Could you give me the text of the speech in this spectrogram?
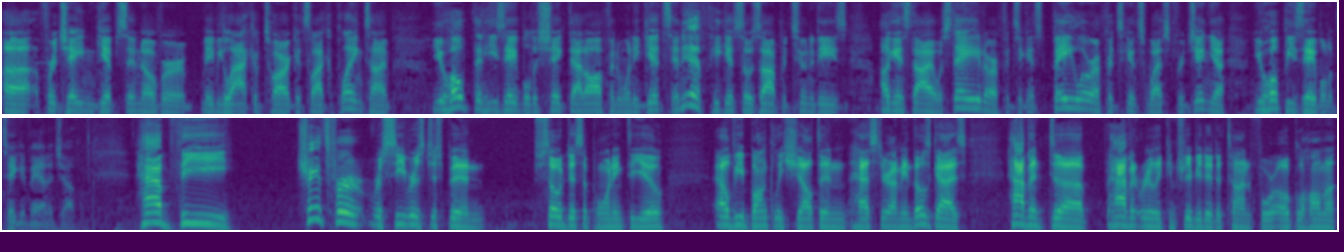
uh, for Jayden Gibson over maybe lack of targets, lack of playing time. You hope that he's able to shake that off, and when he gets, and if he gets those opportunities against Iowa State, or if it's against Baylor, or if it's against West Virginia, you hope he's able to take advantage of them. Have the transfer receivers just been so disappointing to you? LV Bunkley, Shelton, Hester. I mean, those guys haven't uh, haven't really contributed a ton for Oklahoma.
